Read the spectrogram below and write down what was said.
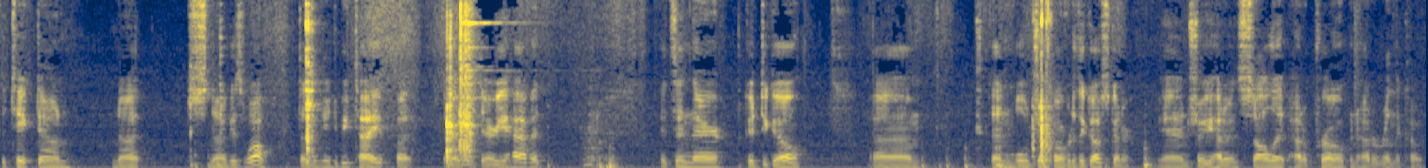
the takedown nut snug as well. Doesn't need to be tight, but there, there you have it. It's in there, good to go. Um, then we'll jump over to the Ghost Gunner and show you how to install it, how to probe, and how to run the code.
